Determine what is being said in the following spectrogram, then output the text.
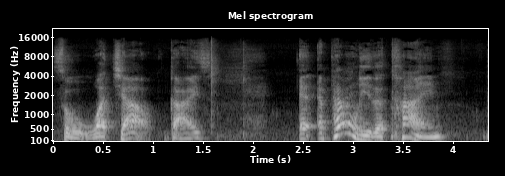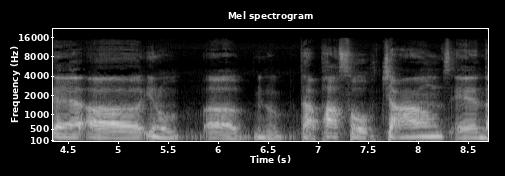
so watch out, guys. And apparently, the time that uh, you know uh, you know, the Apostle John and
